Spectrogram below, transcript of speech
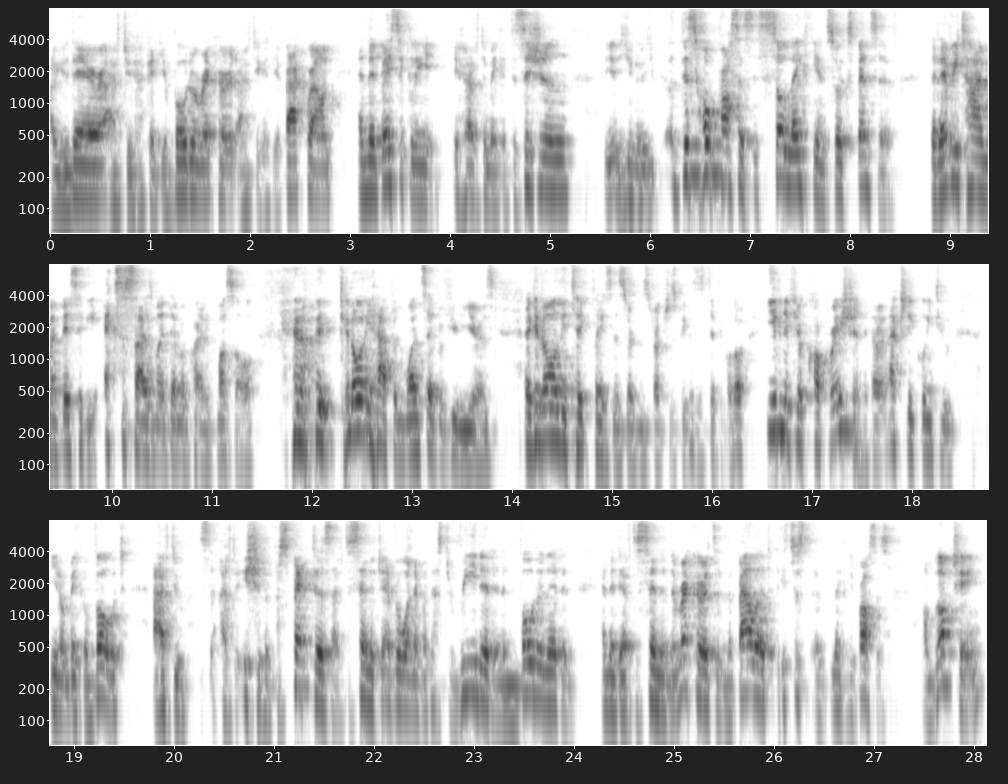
Are you there? I have to get your voter record. I have to get your background. And then basically, if I have to make a decision, you know, this whole process is so lengthy and so expensive that every time I basically exercise my democratic muscle, you know, it can only happen once every few years. It can only take place in certain structures because it's difficult. Or even if you're a corporation, if I'm actually going to, you know, make a vote, I have to I have to issue the prospectus, I have to send it to everyone, everyone has to read it and then vote in it, and, and then they have to send in the records and the ballot. It's just a lengthy process. On blockchain,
